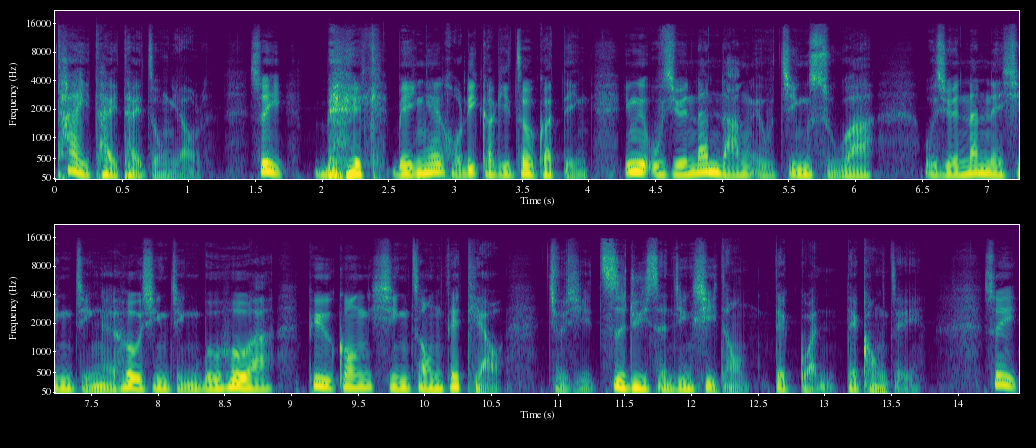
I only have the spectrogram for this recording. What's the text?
太太太重要了。所以 袂袂应该互你家己做决定，因为有时阵咱人有情绪啊，有时阵咱的心情会好，心情不好啊。比如讲心脏在跳，就是自律神经系统在管在控制。所以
